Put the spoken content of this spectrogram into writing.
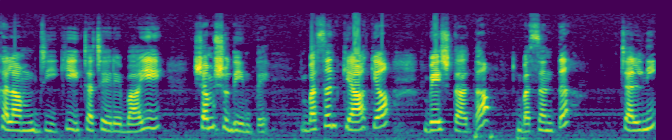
कलाम जी की चचेरे बाई शमशुद्दीन थे बसंत क्या क्या बेचता था बसंत चलनी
